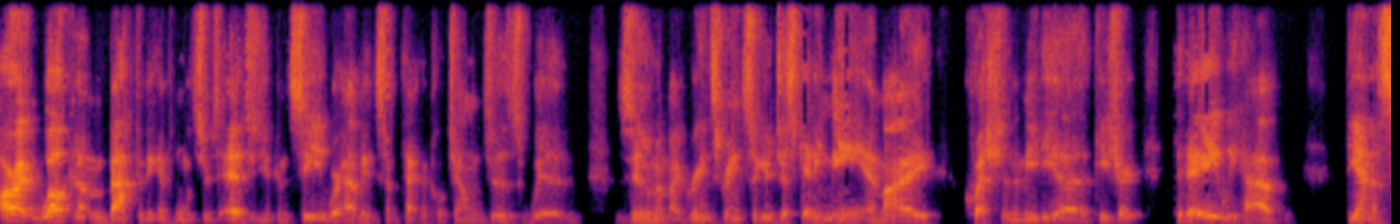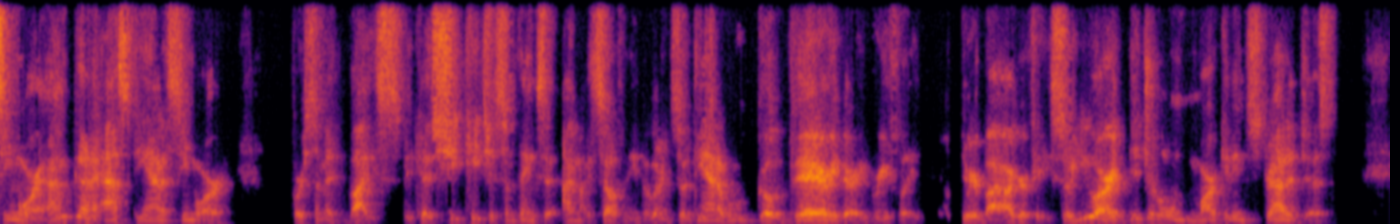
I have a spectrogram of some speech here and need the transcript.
All right, welcome back to the Influencer's Edge. As you can see, we're having some technical challenges with Zoom and my green screen. So you're just getting me and my question the media t-shirt. Today we have Deanna Seymour, and I'm going to ask Deanna Seymour for some advice because she teaches some things that I myself need to learn. So Deanna, will go very, very briefly through your biography. So you are a digital marketing strategist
